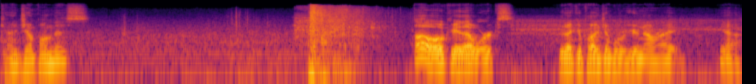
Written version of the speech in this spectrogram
Can I jump on this? Oh, okay, that works. Then I can probably jump over here now, right? Yeah.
